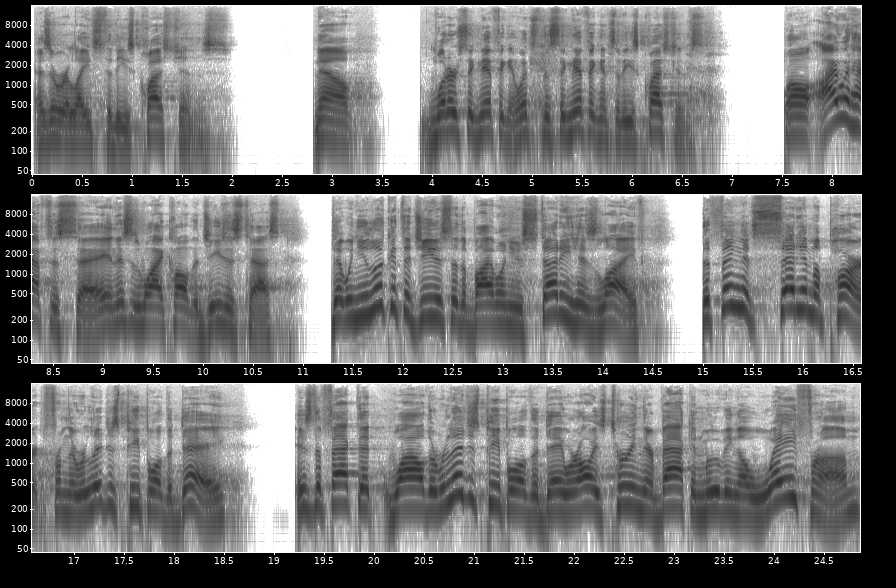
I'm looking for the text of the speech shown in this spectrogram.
as it relates to these questions. Now, what are significant? What's the significance of these questions? Well, I would have to say, and this is why I call it the Jesus test, that when you look at the Jesus of the Bible and you study his life, the thing that set him apart from the religious people of the day is the fact that while the religious people of the day were always turning their back and moving away from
